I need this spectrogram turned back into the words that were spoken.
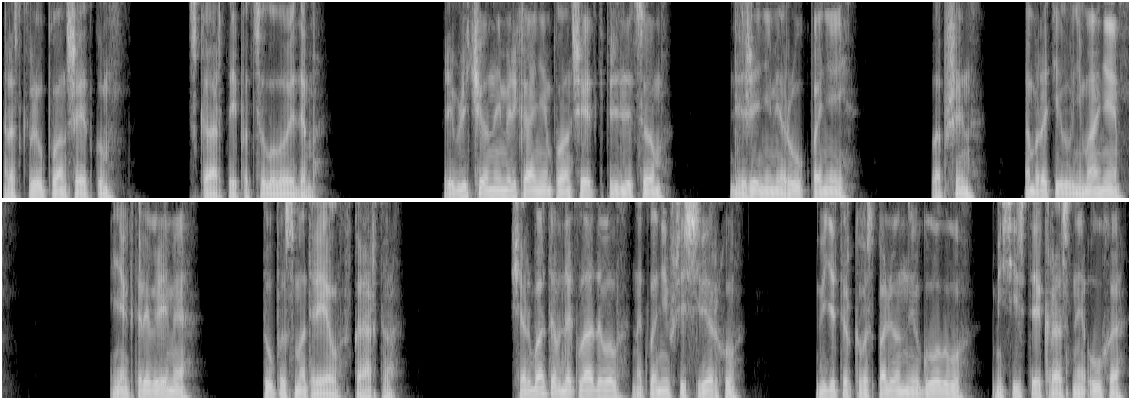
раскрыл планшетку с картой под целлулоидом. Привлеченный мельканием планшетки перед лицом, движениями рук по ней, Лапшин обратил внимание и некоторое время тупо смотрел в карту. Щербатов докладывал, наклонившись сверху, видя только воспаленную голову, мясистое красное ухо,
